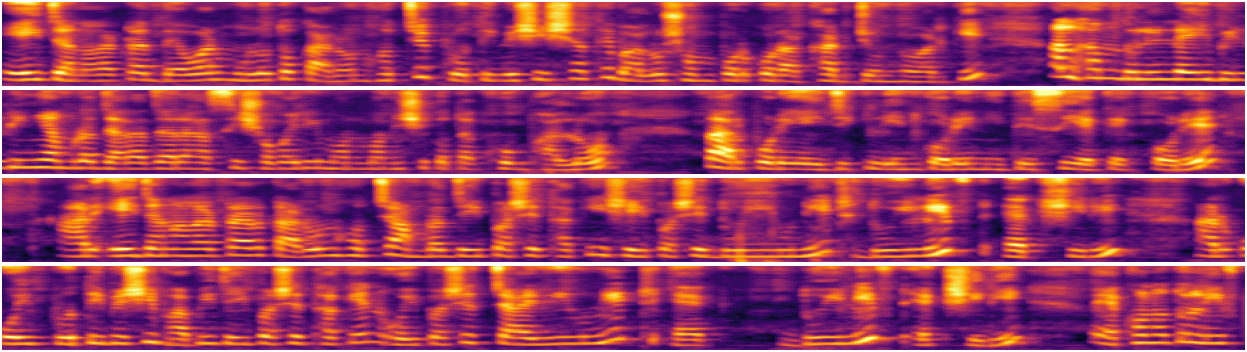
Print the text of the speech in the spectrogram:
এই জানালাটা দেওয়ার মূলত কারণ হচ্ছে প্রতিবেশীর সাথে ভালো সম্পর্ক রাখার জন্য আর কি। আলহামদুলিল্লাহ, এই বিল্ডিংয়ে আমরা যারা যারা আছি সবারই মন মানসিকতা খুব ভালো। তারপরে এই যে ক্লিন করে নিতেছি এক এক করে। আর এই জানালাটার কারণ হচ্ছে আমরা যেই পাশে থাকি সেই পাশে দুই ইউনিট দুই লিফট এক সিঁড়ি। আর ওই প্রতিবেশী ভাবি যেই পাশে থাকেন ওই পাশে চার ইউনিট এক, দুই লিফট এক সিঁড়ি। এখনও তো লিফট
